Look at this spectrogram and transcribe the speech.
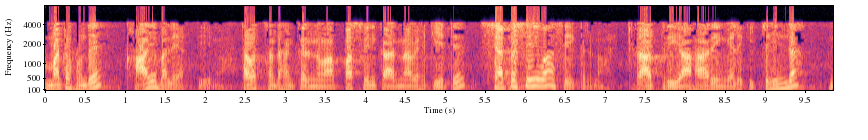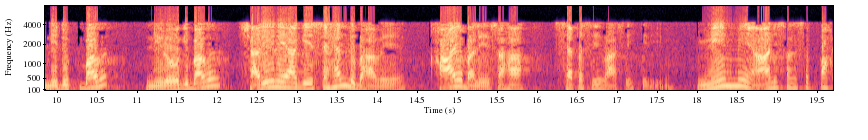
මට හොඳ කාය බලයක් තියෙනවා. තවත් සඳහන් කරනවා පස්වෙනි කාරණාව හැටියට සැපසේ වාසය කරනවා. රාත්‍රී ආහාරයෙන් වැළකීච්ච හින්දා නිදුක් බව, නිරෝගී බව, ශරීරයාගේ සැහැල්ලු භාවය, කාය බලය සහ සැපසේ වාසය කිරීම. මේ මේ ආනිසංස පහ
